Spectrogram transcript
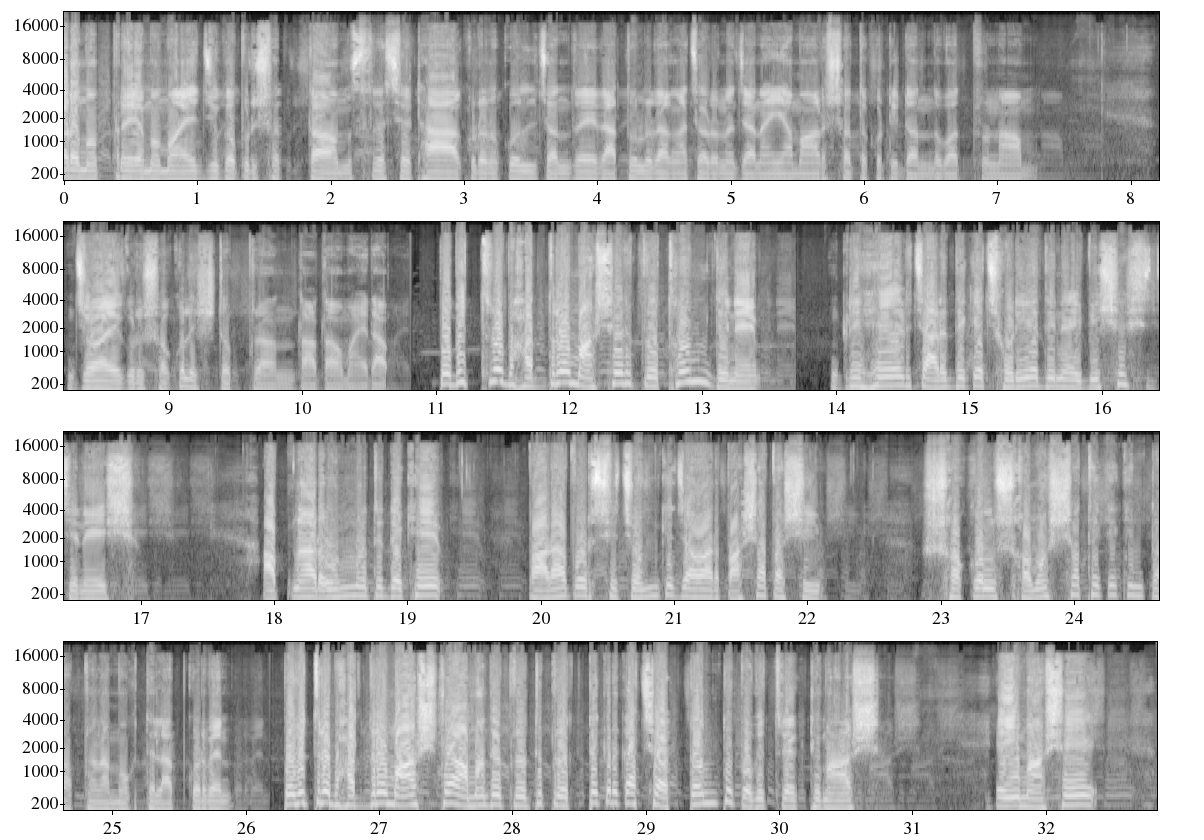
পরম প্রেমময় যুগ পুরুষোত্তম শ্রী শ্রী ঠাকুর কুলচন্দ্রের রাতুল রাঙা চরণে জানাই আমার শতকোটি দণ্ডবত প্রণাম। জয় গুরু সকল ইষ্টপ্রাণ দাদা মায়েরা। পবিত্র ভাদ্র মাসের প্রথম দিনে গৃহের চারিদিকে ছড়িয়ে দিন এই বিশেষ জিনিস। আপনার উন্নতি দেখে পাড়াপড়শি চমকে যাওয়ার পাশাপাশি সকল সমস্যা থেকে কিন্তু আপনারা মুক্তি লাভ করবেন। পবিত্র ভাদ্র মাসটা আমাদের প্রতি প্রত্যেকের কাছে অত্যন্ত পবিত্র একটি মাস। এই মাসে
